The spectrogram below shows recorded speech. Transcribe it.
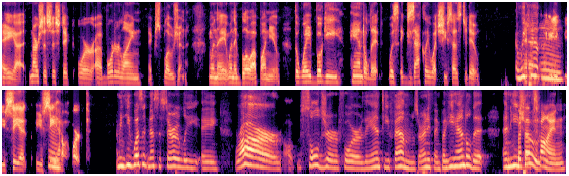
a uh, narcissistic or uh borderline explosion when they when they blow up on you. The way Boogie handled it was exactly what she says to do. and we And can't you, you see it. You see Mm. how it worked. I mean, he wasn't necessarily a rar soldier for the anti-fems or anything, but he handled it and he but showed that's fine.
